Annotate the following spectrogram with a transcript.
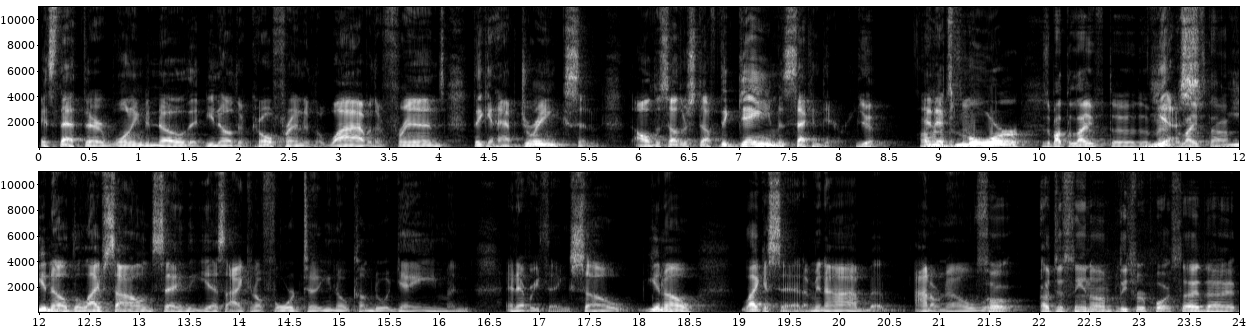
it's that they're wanting to know that you know their girlfriend or the wife or their friends they can have drinks and all this other stuff. The game is secondary, Yeah, and it's more It's about the life, the the, yes, the lifestyle. You know, the lifestyle and saying that yes, I can afford to, you know, come to a game and and everything. So, you know, like I said, I mean, I I don't know. So i've just seen um Bleacher Report said that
